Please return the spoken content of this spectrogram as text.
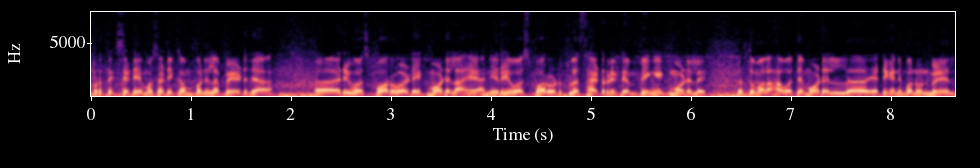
प्रत्यक्ष डेमोसाठी कंपनीला भेट द्या. रिव्हर्स फॉरवर्ड एक मॉडेल आहे आणि reverse forward plus hydraulic dumping एक मॉडेल आहे. तर तुम्हाला हवं ते मॉडेल या ठिकाणी बनवून मिळेल.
